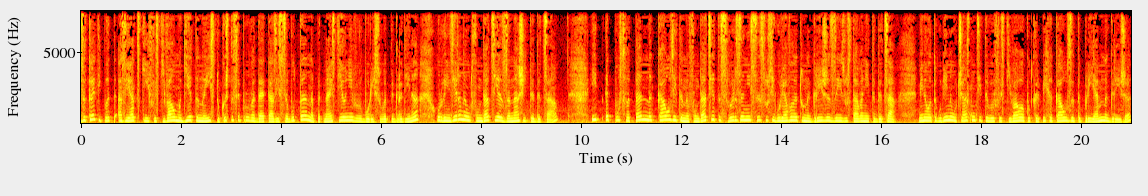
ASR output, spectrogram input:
За трети път Азиатски фестивал Магията на изтока ще се проведе тази събота на 15 юни в Борисовата градина, организирана от Фундация за нашите деца и е посветен на каузите на фундацията, свързани с осигуряването на грижа за изоставените деца. Миналата година участниците в фестивала подкрепиха каузата приемна грижа,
